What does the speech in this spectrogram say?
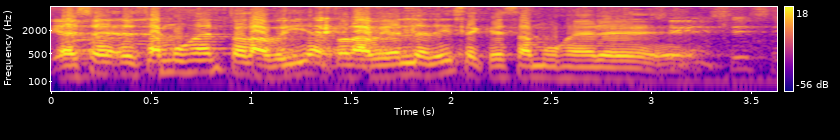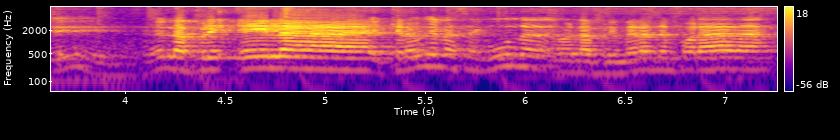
ese- esa mujer todavía, todavía él le dice que esa mujer es... Sí, sí, sí. En la, pri- en la- creo que en la segunda o en la primera temporada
